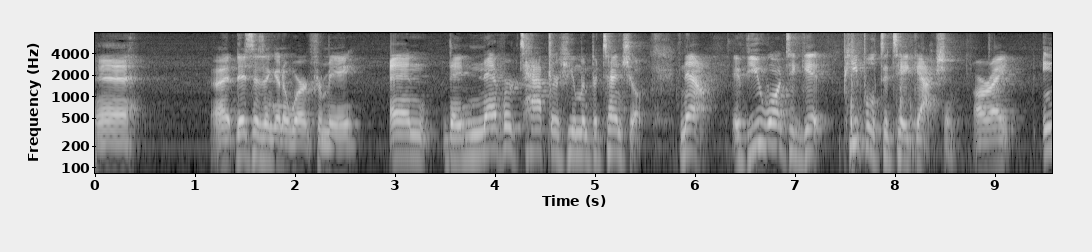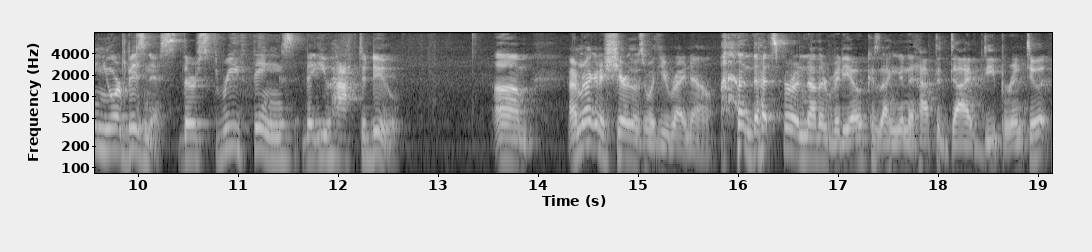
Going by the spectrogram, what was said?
eh, uh, this isn't going to work for me, and they never tap their human potential. Now, if you want to get people to take action, all right, in your business, there's three things that you have to do. Um, I'm not going to share those with you right now. That's for another video because I'm going to have to dive deeper into it.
